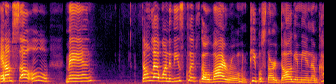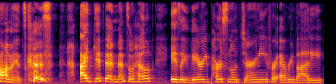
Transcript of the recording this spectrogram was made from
And I'm so oh, man, don't let one of these clips go viral and people start dogging me in them comments cuz I get that mental health is a very personal journey for everybody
